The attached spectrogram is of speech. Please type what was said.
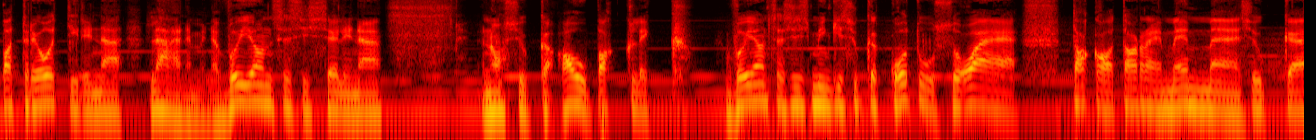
patriootiline lähenemine? Või on see siis selline noh, sihuke aupaklik või on see siis mingi sihuke kodusoe tagatare memme, sihuke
